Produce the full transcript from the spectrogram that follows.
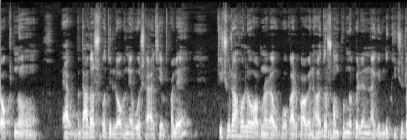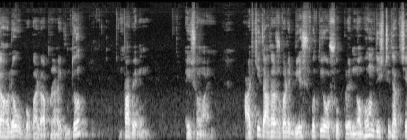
লগ্ন এক দ্বাদশপতি লগ্নে বসে আছে, ফলে কিছুটা হলেও আপনারা উপকার পাবেন। হয়তো সম্পূর্ণ পেলেন না, কিন্তু কিছুটা হলেও উপকার আপনারা কিন্তু পাবেন এই সময়। আর কি দ্বাদশ ঘরে বৃহস্পতি ও শুক্রের নবম দৃষ্টি থাকছে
